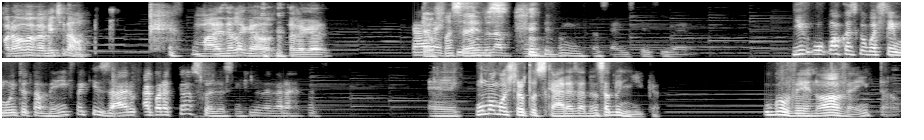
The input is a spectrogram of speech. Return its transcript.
Provavelmente não. Mas é legal, tá ligado? Cara, É o fanservice. fizeram. E uma coisa que eu gostei muito também foi que Zaro. Agora tem umas coisas assim que me levaram a refletir. É, uma mostrou pros caras a dança do Nika. O governo, ó, velho, então.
